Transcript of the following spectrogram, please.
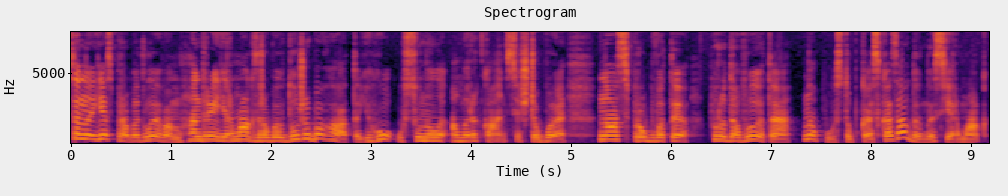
Це не є справедливим. Андрій Єрмак зробив дуже багато. Його усунули американці, щоб нас спробувати продавити на поступки, сказав Денис Єрмак.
